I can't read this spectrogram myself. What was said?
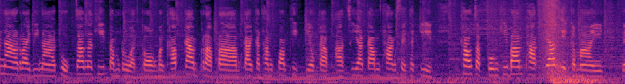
นานารายบินาถูกเจ้าหน้าที่ตำรวจกองบังคับการปราบปรามการกระทำความผิดเกี่ยวกับอาชญากรรมทางเศรษฐกิจ เข้าจับกลุ่มที่บ้านพักย่านเอกมัย ใน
